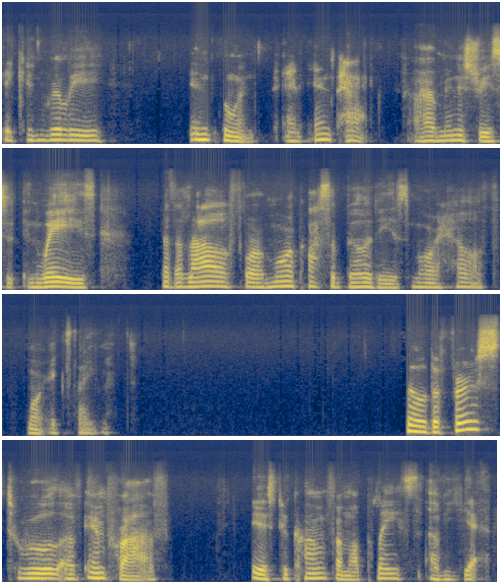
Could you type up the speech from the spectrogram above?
it can really influence and impact our ministries in ways that allow for more possibilities, more health, more excitement. So, the first rule of improv is to come from a place of yes.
